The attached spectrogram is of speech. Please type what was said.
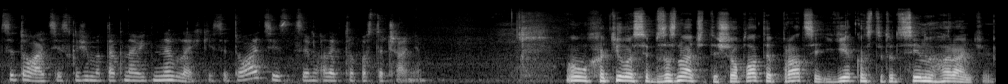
ситуації, скажімо так, навіть не в легкій ситуації з цим електропостачанням? Ну, хотілося б зазначити, що оплата праці є конституційною гарантією,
